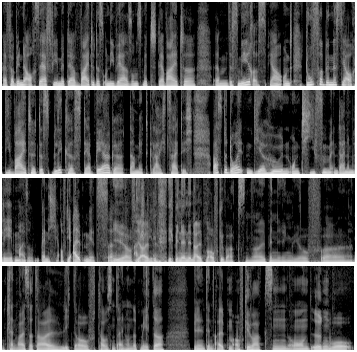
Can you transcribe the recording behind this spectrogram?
äh, verbinde auch sehr viel mit der Weite des Universums, mit der Weite ähm, des Meeres, ja. Und du verbindest ja auch die Weite des Blickes der Berge damit gleichzeitig. Was bedeuten dir Höhen und Tiefen in deinem Leben? Also wenn ich auf die Alpen jetzt. Äh, ja, auf anspiele. die Alpen. Ich bin ja in den Alpen aufgewachsen. Ne? Ich bin irgendwie auf äh, im Kleinwalsertal, liegt auf 1100 Meter. Bin in den Alpen aufgewachsen und irgendwo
